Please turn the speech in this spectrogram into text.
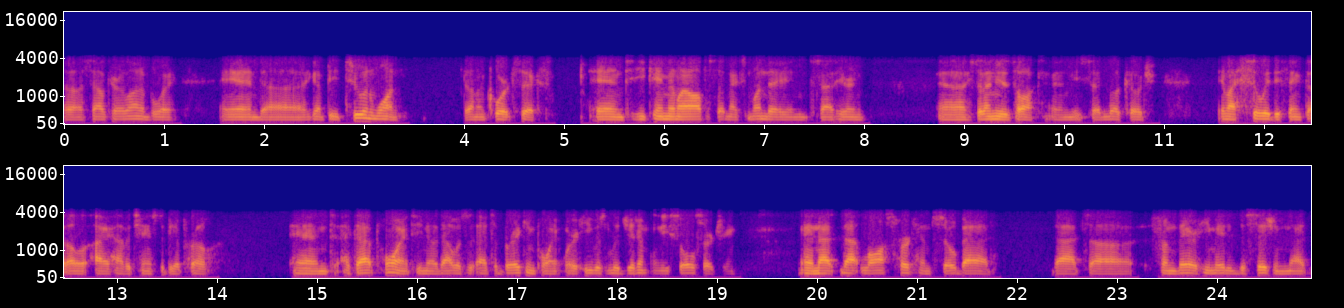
uh, South Carolina boy, and uh, he got beat two and one down on court six. And he came in my office that next Monday and sat here and uh, he said, "I need to talk." And he said, "Look, coach, am I silly to think that I'll, I have a chance to be a pro?" And at that point, you know, that was that's a breaking point where he was legitimately soul searching, and that that loss hurt him so bad that uh, from there he made a decision that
